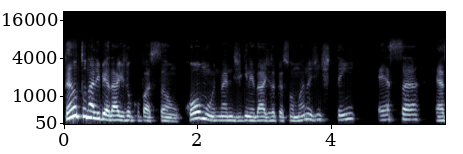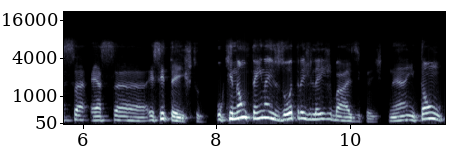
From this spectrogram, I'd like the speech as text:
Tanto na liberdade de ocupação como na dignidade da pessoa humana, a gente tem essa essa, essa, esse texto, o que não tem nas outras leis básicas. Né? Então,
